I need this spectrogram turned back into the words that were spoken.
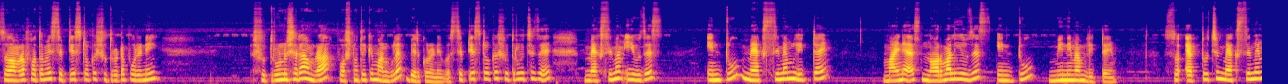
সো আমরা প্রথমে সেফটি স্টকের সূত্রটা পড়ে নিই। সূত্র অনুসারে আমরা প্রশ্ন থেকে মানগুলো বের করে নেব। সেফটি স্টকের সূত্র হচ্ছে যে maximum usages into maximum lead time minus normal usages into minimum lead time so একটা হচ্ছে ম্যাক্সিমাম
